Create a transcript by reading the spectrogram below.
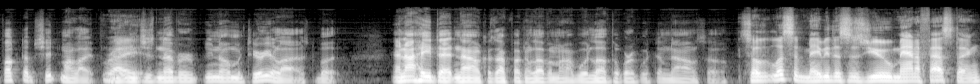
fucked up shit in my life. And Right. it just never, you know, materialized. But and I hate that now because I fucking love them and I would love to work with them now. So So listen, maybe this is you manifesting.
